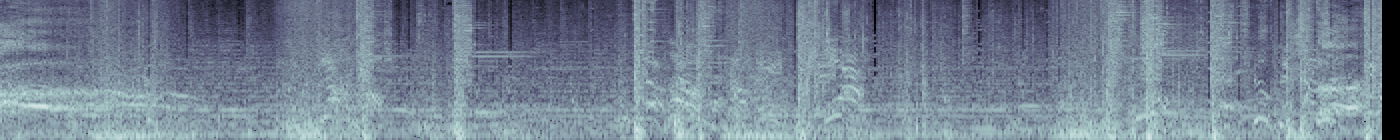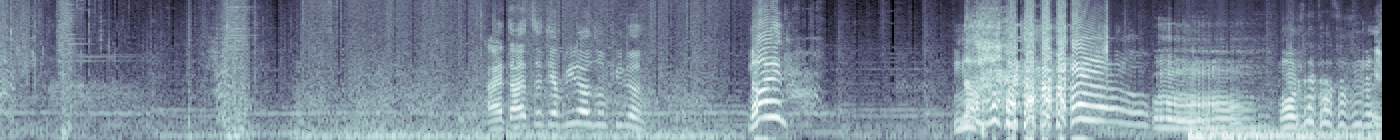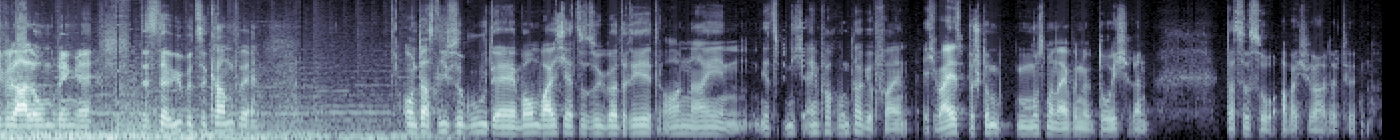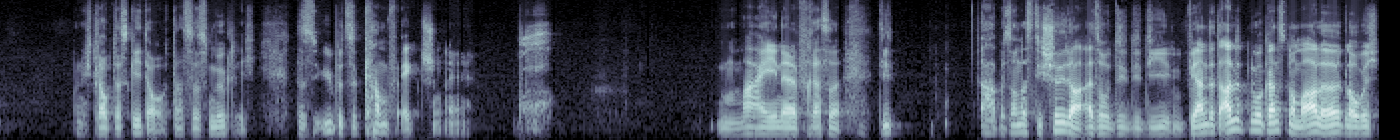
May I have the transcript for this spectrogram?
Alter, jetzt sind ja wieder so viele. Nein! Nein! Warum sind das so viele? Ich will alle umbringen, ey. Das ist der übelste Kampf, ey. Und das lief so gut, ey. Warum war ich jetzt so überdreht? Oh nein. Jetzt bin ich einfach runtergefallen. Ich weiß, bestimmt muss man einfach nur durchrennen. Das ist so, aber ich will alle töten. Und ich glaube, das geht auch. Das ist möglich. Das ist übelste Kampf-Action, ey. Boah. Meine Fresse. Die. Ah, besonders die Schilder. Also die, die, die, wären das alle nur ganz normale, glaube ich,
